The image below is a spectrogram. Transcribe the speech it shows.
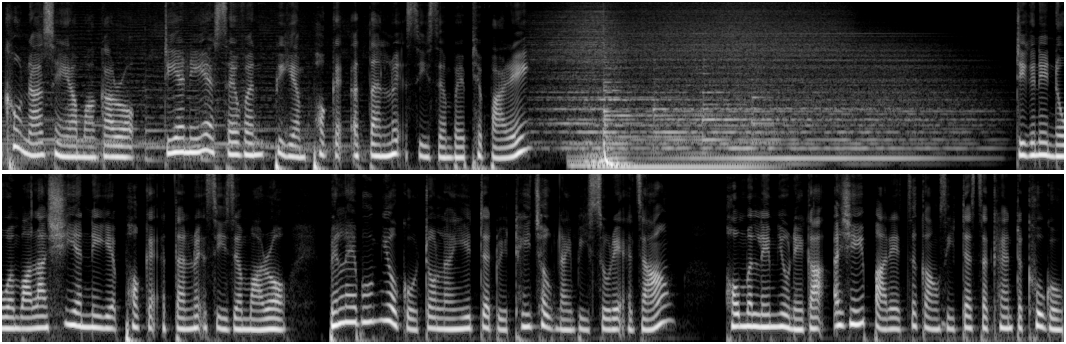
အခုနားဆင်ရမှာကတော့ DNA ရဲ့ 7pm pocket အတန်လွင့်အစီအစဉ်ပဲဖြစ်ပါတယ်ဒီကနေ့နိုဝင်ဘာလ10ရက်နေ့ရဲ့ pocket အတန်လွင့်အစီအစဉ်မှာတော့ဘင်လယ်ဘူးမြို့ကိုတော်လန်ရေးတပ်တွေထိန်းချုပ်နိုင်ပြီဆိုတဲ့အကြောင်းဟ ோம் မလင်းမြို့နယ်ကအရေးပါတဲ့စစ်ကောင်စီတပ်စခန်းတစ်ခုကို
